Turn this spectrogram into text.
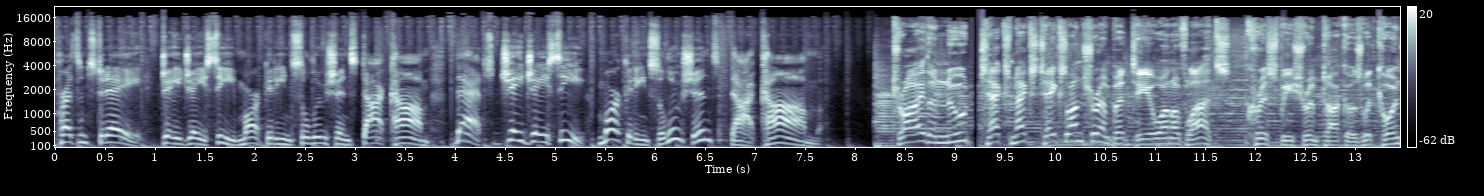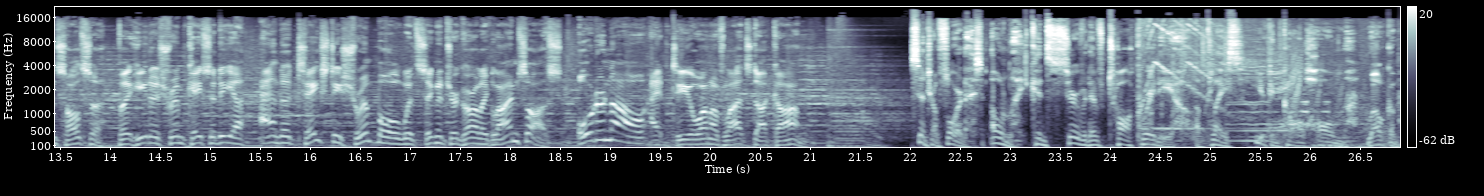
presence today. JJCMarketingSolutions.com. That's JJCMarketingSolutions.com. Try the new Tex-Mex takes on shrimp at Tijuana Flats. Crispy shrimp tacos with corn salsa, fajita shrimp quesadilla, and a tasty shrimp bowl with signature garlic lime sauce. Order now at TijuanaFlats.com. Central Florida's only conservative talk radio, a place you can call home. Welcome,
